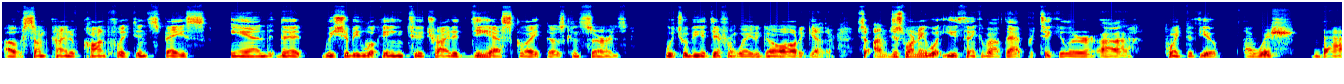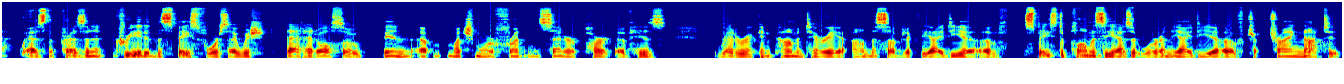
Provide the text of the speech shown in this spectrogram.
of some kind of conflict in space, and that we should be looking to try to de-escalate those concerns, which would be a different way to go altogether. So I'm just wondering what you think about that particular uh, point of view. I wish that as the president created the Space Force, I wish that had also been a much more front and center part of his rhetoric and commentary on the subject, the idea of space diplomacy, as it were, and the idea of tr- trying not to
